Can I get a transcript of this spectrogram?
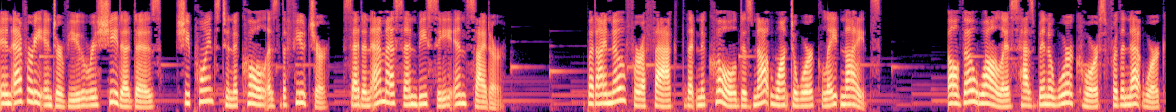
In every interview Rashida does, she points to Nicolle as the future, said an MSNBC insider. But I know for a fact that Nicolle does not want to work late nights. Although Wallace has been a workhorse for the network,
